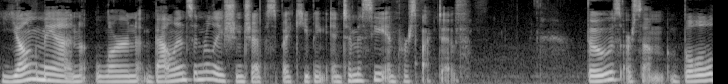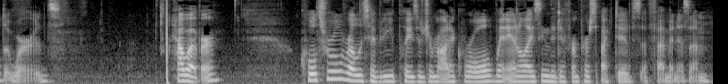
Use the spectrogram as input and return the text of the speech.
young man learn balance in relationships by keeping intimacy in perspective. Those are some bold words. However, Cultural relativity plays a dramatic role when analyzing the different perspectives of feminism.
